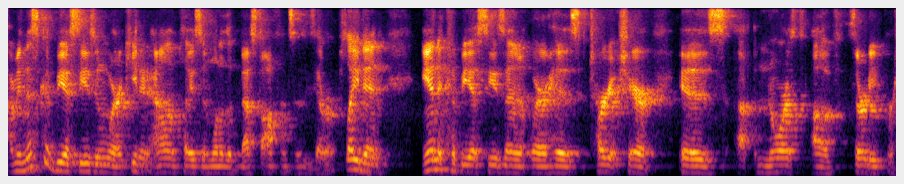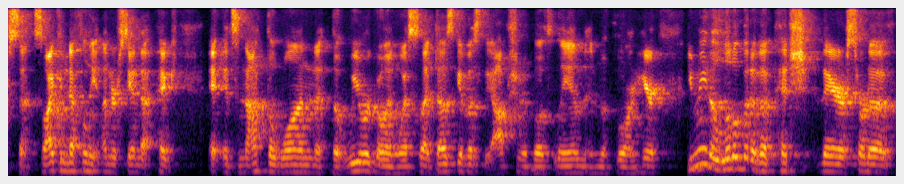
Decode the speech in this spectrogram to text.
I mean, this could be a season where Keenan Allen plays in one of the best offenses he's ever played in. And it could be a season where his target share is uh, north of 30%. So I can definitely understand that pick. It's not the one that we were going with. So that does give us the option of both Lamb and McLaurin here. You made a little bit of a pitch there, sort of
